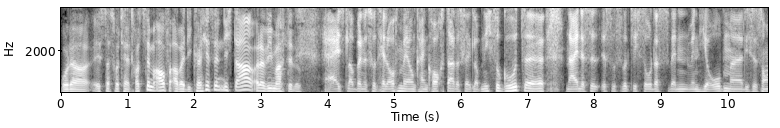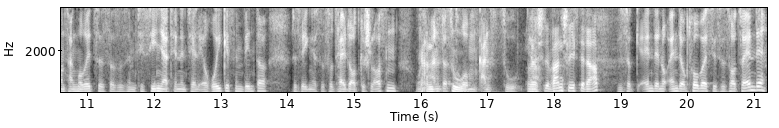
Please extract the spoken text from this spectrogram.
Oder ist das Hotel trotzdem auf, aber die Köche sind nicht da? Oder wie macht ihr das? Ja, ich glaube, wenn das Hotel offen wäre und kein Koch da, das wäre, glaube ich, nicht so gut. Äh, nein, es ist, es ist wirklich so, dass wenn, wenn hier oben äh, die Saison in St. Moritz ist, dass es im Tessin ja tendenziell eher ruhig ist im Winter. Deswegen ist das Hotel dort geschlossen und ganz andersrum zu. ganz zu. Ja. Wann schließt ihr da ab? Ende, Ende Oktober ist die Saison zu Ende.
